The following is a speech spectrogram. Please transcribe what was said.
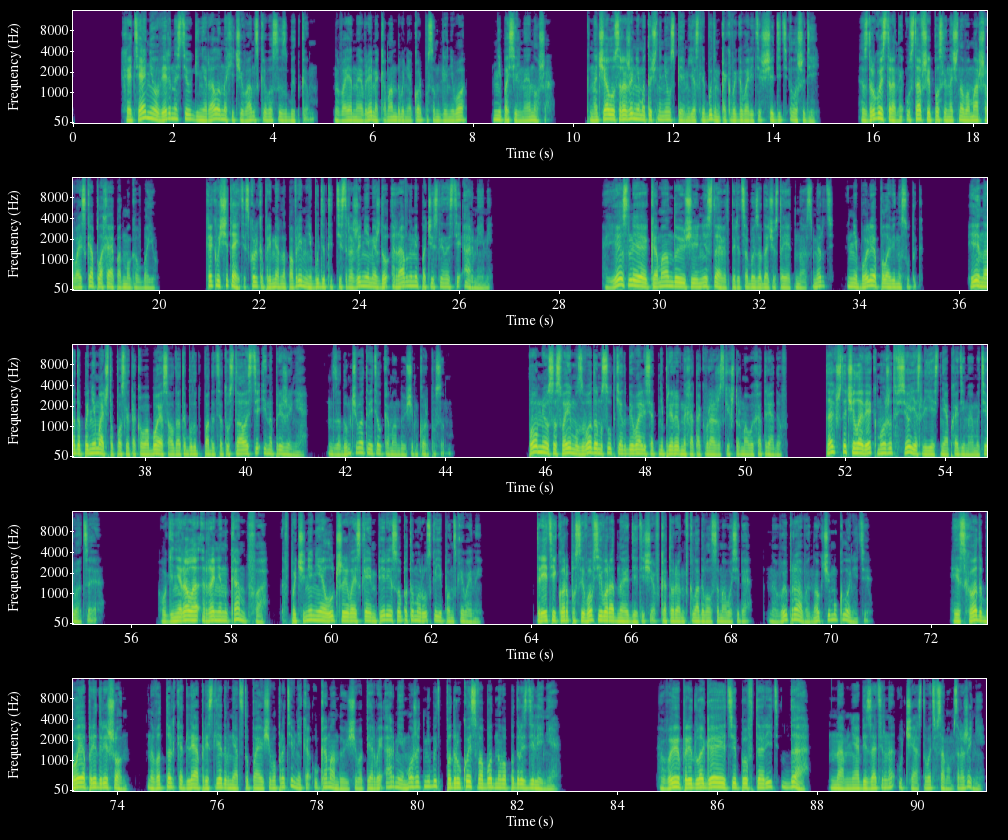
Хотя неуверенности у генерала Нахичеванского с избытком. В военное время командование корпусом для него — непосильная ноша. К началу сражения мы точно не успеем, если будем, как вы говорите, щадить лошадей. С другой стороны, уставшие после ночного марша войска — плохая подмога в бою. Как вы считаете, сколько примерно по времени будет идти сражение между равными по численности армиями? Если командующий не ставит перед собой задачу стоять на смерть, не более половины суток. И надо понимать, что после такого боя солдаты будут падать от усталости и напряжения, задумчиво ответил командующим корпусом. Помню, со своим взводом сутки отбивались от непрерывных атак вражеских штурмовых отрядов. Так что человек может все, если есть необходимая мотивация. У генерала Раненкампфа в подчинении лучшие войска империи с опытом русско-японской войны. Третий корпус и вовсе его родное детище, в которое он вкладывал самого себя. Вы правы, но к чему клоните? Исход боя предрешен. Но вот только для преследования отступающего противника у командующего первой армии может не быть под рукой свободного подразделения. Вы предлагаете повторить «да». Нам не обязательно участвовать в самом сражении.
